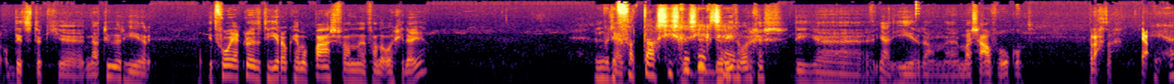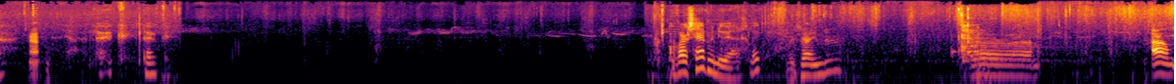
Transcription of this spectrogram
op dit stukje natuur hier. In het voorjaar kleurt het hier ook helemaal paars van, van de orchideeën. Dat moet een Ja, fantastisch De- gezicht de, de zijn. rietorgus die, ja, die hier dan massaal voorkomt. Prachtig, ja. Ja, ja. Leuk, leuk. Waar zijn we nu eigenlijk? We zijn nu eh, aan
